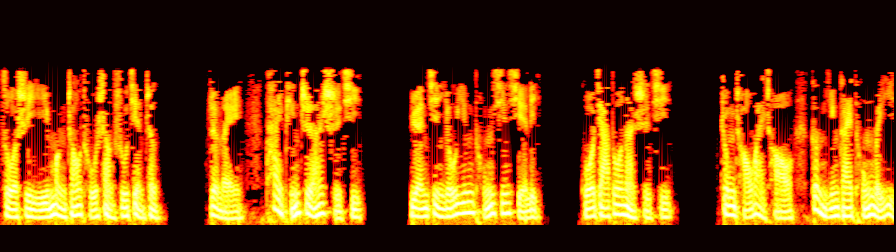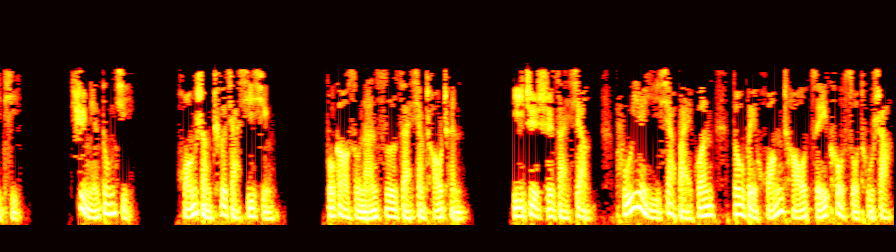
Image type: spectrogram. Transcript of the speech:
左拾遗孟昭图上书见证，认为太平治安时期，远近尤应同心协力；国家多难时期，中朝外朝更应该同为一体。去年冬季，皇上车驾西行，不告诉南司宰相朝臣。以致使宰相、仆射以下百官都被皇朝贼寇所屠杀，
